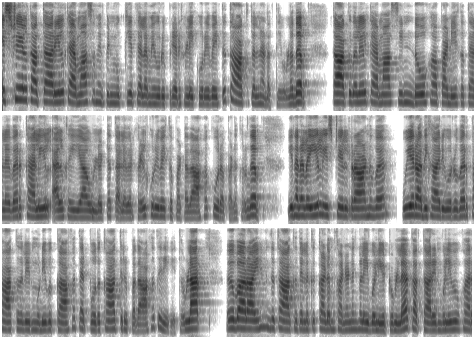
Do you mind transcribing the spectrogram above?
இஸ்ரேல் கத்தாரில் கமாஸ் அமைப்பின் முக்கிய தலைமை உறுப்பினர்களை குறிவைத்து தாக்குதல் நடத்தியுள்ளது. தாக்குதலில் கமாஸின் டோஹா பணியக தலைவர் கலீல் அல் கையா உள்ளிட்ட தலைவர்கள் குறிவைக்கப்பட்டதாக கூறப்படுகிறது. இந்த நிலையில் இஸ்ரேல் ராணுவ உயர் அதிகாரி ஒருவர் தாக்குதலின் முடிவுக்காக தற்போது காத்திருப்பதாக தெரிவித்துள்ளார். எவ்வாறாயினும் இந்த தாக்குதலுக்கு கடும் கண்டனங்களை வெளியிட்டுள்ள கத்தாரின் வெளிவிவகார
